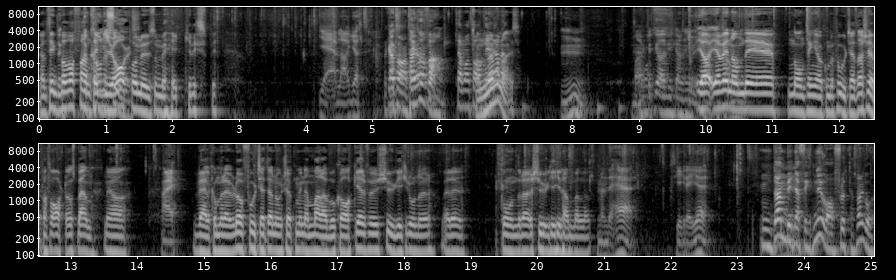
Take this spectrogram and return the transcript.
Jag tänkte bara vad fan the tänker jag på nu som är krispigt? Jävla gött. Jag kan ta en Tack som fan. Kan man ta Ja, en till? det var eller? nice. Mm. Nej, tycker jag att vi kan Jag, jag vet inte om det är någonting jag kommer fortsätta köpa för 18 spänn när jag Nej. väl kommer över då fortsätter jag nog köpa mina Marabou-kakor för 20 kronor. Vad är det? 220 gram eller något. Men det här. Ska grejer. Mm, Den bilden jag fick nu var fruktansvärt god.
